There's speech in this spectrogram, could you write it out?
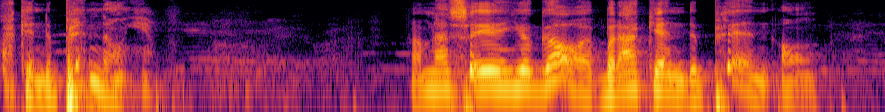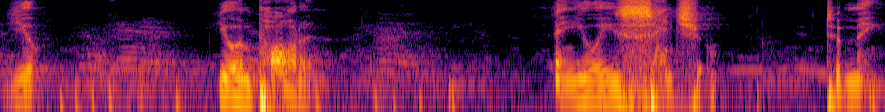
I can depend on you. I'm not saying you're God, but I can depend on you. You're important and you're essential to me.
